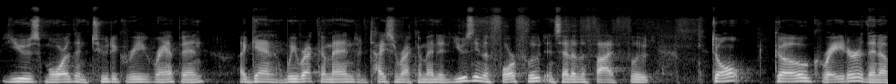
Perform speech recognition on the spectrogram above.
use more than two degree ramp in. Again we recommend and tyson recommended using the four flute instead of the five flute. Don't go greater than a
